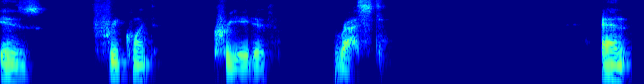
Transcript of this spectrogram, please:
is frequent creative rest. And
